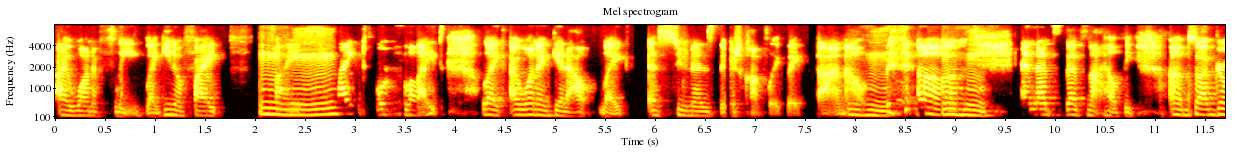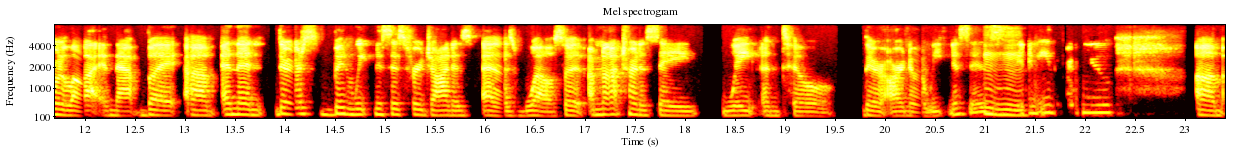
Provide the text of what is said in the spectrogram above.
I want to flee, like you know, fight, mm-hmm. fight, fight or flight. Like I want to get out, like as soon as there's conflict, like I'm out, mm-hmm. um, mm-hmm. and that's that's not healthy. Um, so I've grown a lot in that, but um, and then there's been weaknesses for Jon as as well. So I'm not trying to say wait until there are no weaknesses mm-hmm. in either of you. Um,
